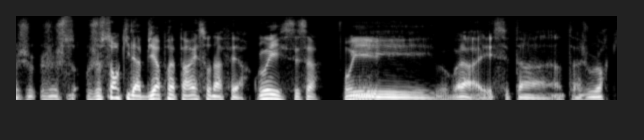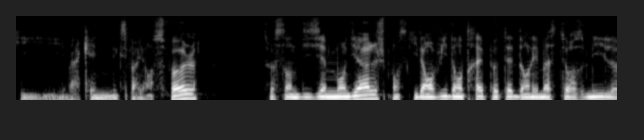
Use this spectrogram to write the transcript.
je, sens qu'il a bien préparé son affaire. Oui, c'est ça. Oui. Et voilà, et c'est un, un, joueur qui, bah, qui, a une expérience folle. 70e mondial. Je pense qu'il a envie d'entrer peut-être dans les Masters 1000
